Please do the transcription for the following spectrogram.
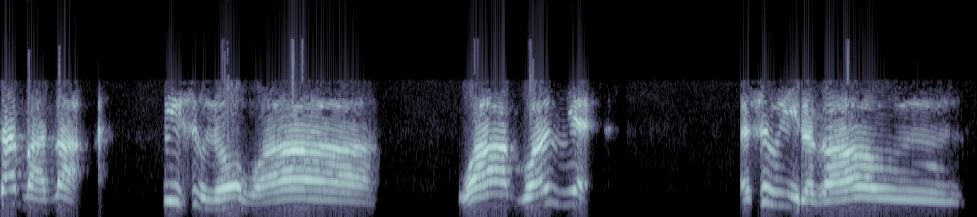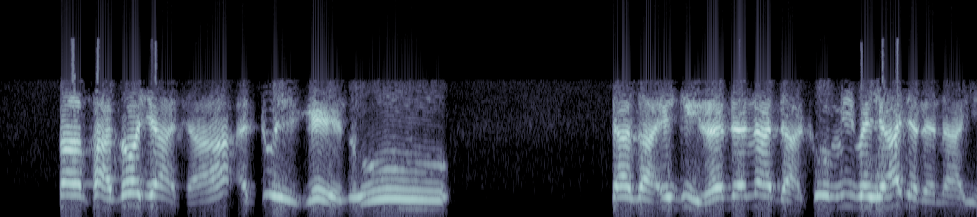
ကပ္ပတပိစုသောဝါဝါကွမ်းညက်အစုဤ၎င်း သံဖတ်သောရတာအတွေ့ကဲ့သို့သသအဋ္ဌိရတနာတထိုမိဘယာယတနာဤ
